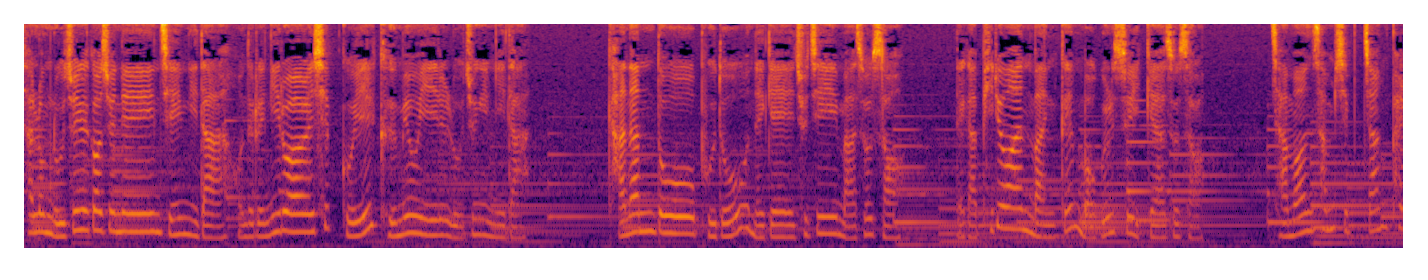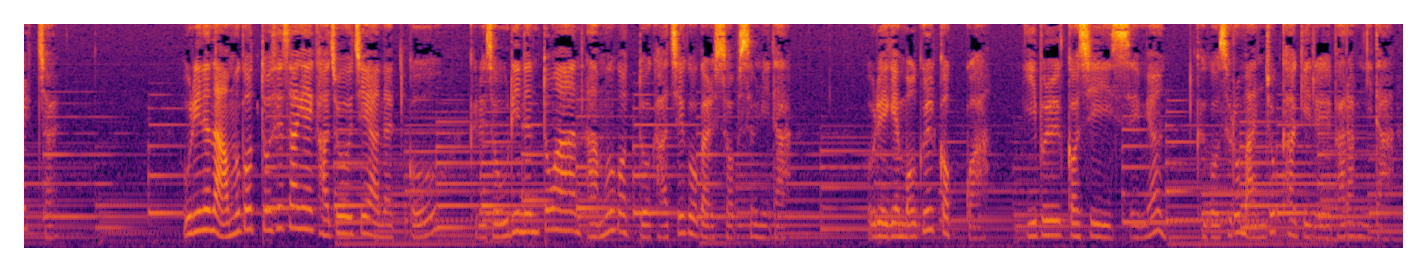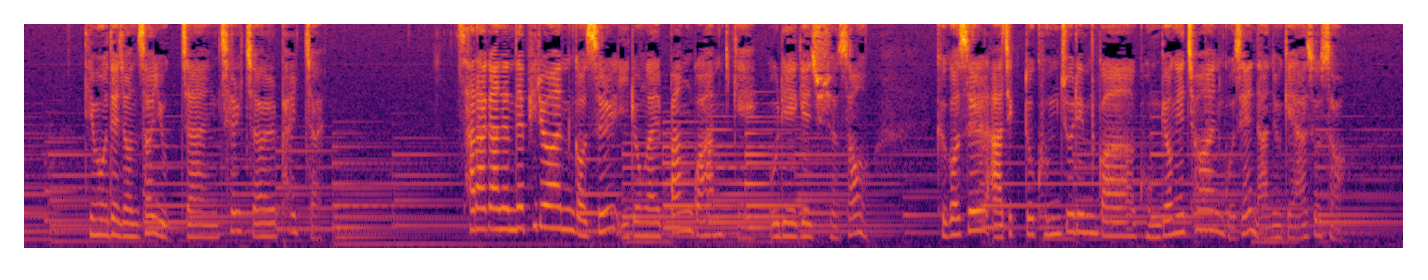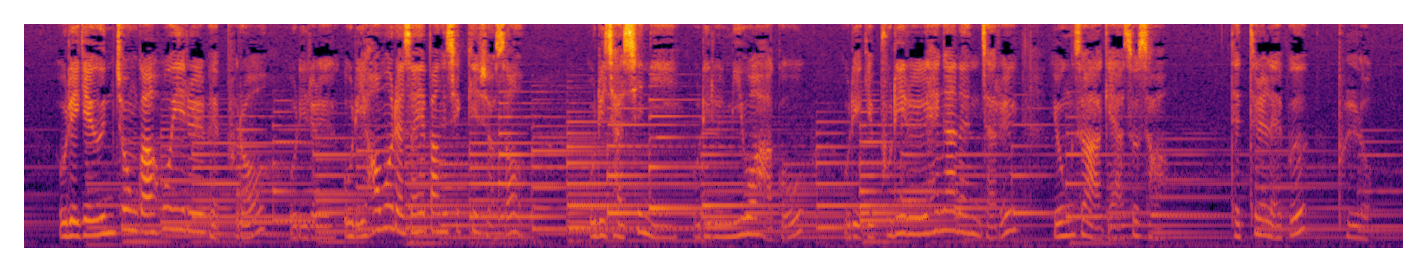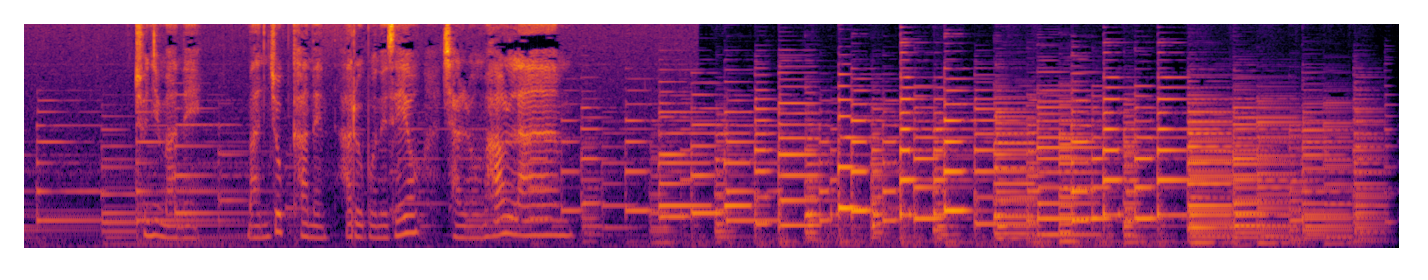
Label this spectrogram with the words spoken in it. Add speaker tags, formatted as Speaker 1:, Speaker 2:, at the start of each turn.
Speaker 1: 샬롬 로주 읽어주는 제입니다. 오늘은 1월 19일 금요일 로중입니다. 가난도 부도 내게 주지 마소서. 내가 필요한 만큼 먹을 수 있게 하소서. 잠언 30장 8절. 우리는 아무것도 세상에 가져오지 않았고, 그래서 우리는 또한 아무것도 가지고 갈 수 없습니다. 우리에게 먹을 것과 입을 것이 있으면 그것으로 만족하기를 바랍니다. 디모데전서 6장 7절 8절 살아가는데 필요한 것을 일용할 빵과 함께 우리에게 주셔서 그것을 아직도 굶주림과 공경에 처한 곳에 나누게 하소서. 우리에게 은총과 호의를 베풀어 우리를 우리 허물에서 해방시키셔서 우리 자신이 우리를 미워하고 우리에게 불의를 행하는 자를 용서하게 하소서. 데틀레브 블록 주님 안에 만족하는 하루 보내세요. 샬롬 하울람.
